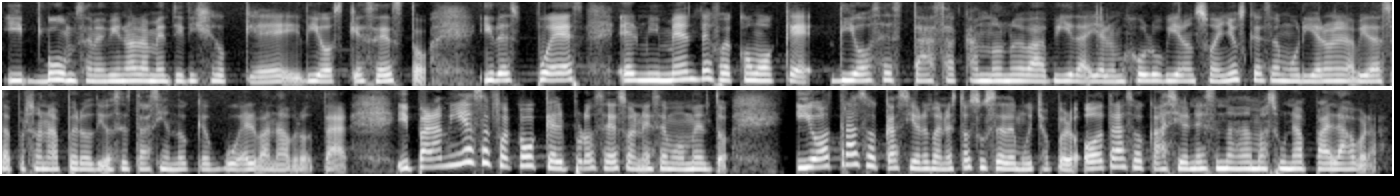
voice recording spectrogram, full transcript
y boom, se me vino a la mente y dije, ok, Dios, ¿qué es esto? Y después en mi mente fue como que Dios está sacando nueva vida y a lo mejor hubieron sueños que se murieron en la vida de esa persona, pero Dios está haciendo que vuelvan a brotar. Y para mí ese fue como que el proceso en ese momento. Y otras ocasiones, bueno, esto sucede mucho, pero otras ocasiones nada más una palabra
